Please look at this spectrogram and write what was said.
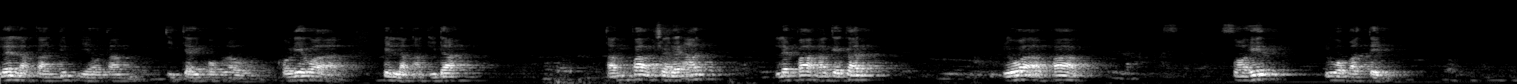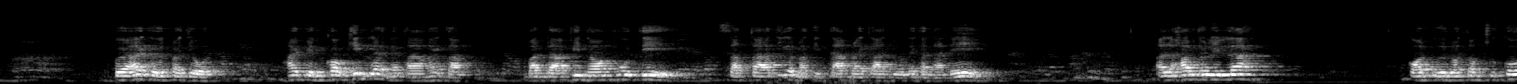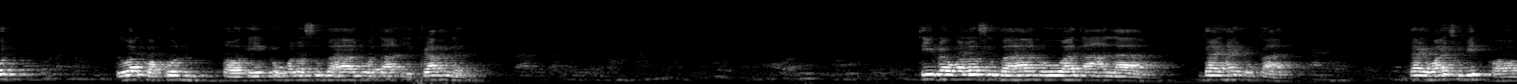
และหลักการยึดเหนี่ยวทางจิตใจของเรา เขาเรียกว่าเป็นหลักอากิดะทั้งภาคชริอัตและภาคฮะกิกัตหรือว่าภาคซอฮิดหรือว่าบาเต็นเพื่อให้เกิดประโยชน์ ให้เป็นข้อคิดและแนวทางให้กับบรรดาพี่น้องผู้ที่ศรัทธาที่กำลังติดตามรายการอยู่ในขณะนี้อัลฮัมดุลิลละ ก่อนอื่นเราต้องชุกรหรือว่าขอบคุณต่อเององค์อัลลอฮฺสุบฮานุวตาอีกครั้งหนึ่ง ที่พระองค์อัลลอฮฺสุบฮานุวตาลาได้ให้โอกาส ได้ไว้ชีวิตของ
